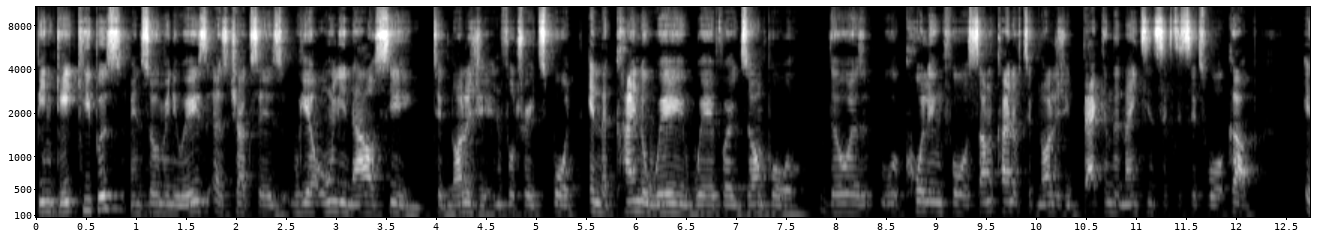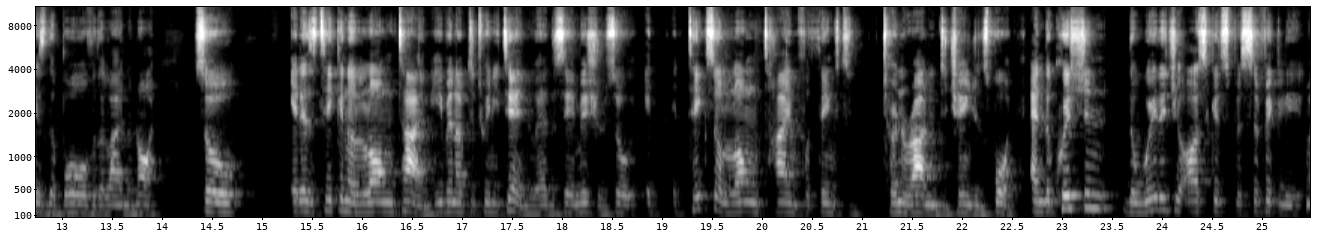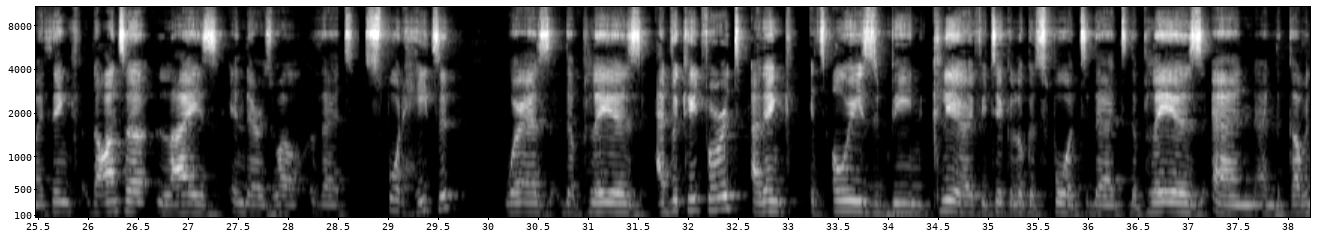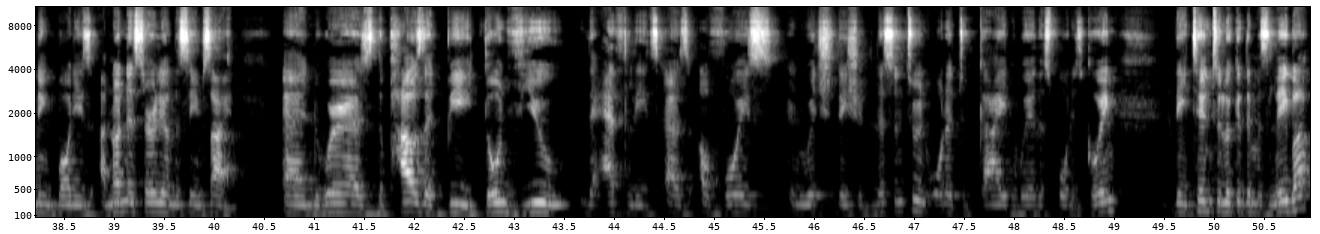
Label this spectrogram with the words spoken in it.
been gatekeepers in so many ways. As Chuck says, we are only now seeing technology infiltrate sport in the kind of way where, for example, there was we were calling for some kind of technology back in the 1966 World Cup. Is the ball over the line or not? So it has taken a long time, even up to 2010, we had the same issue. So it, it takes a long time for things to turn around and to change in sport. And the question, the way that you ask it specifically, I think the answer lies in there as well that sport hates it. Whereas the players advocate for it. I think it's always been clear if you take a look at sport that the players and, and the governing bodies are not necessarily on the same side. And whereas the powers that be don't view the athletes as a voice in which they should listen to in order to guide where the sport is going. They tend to look at them as labor.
